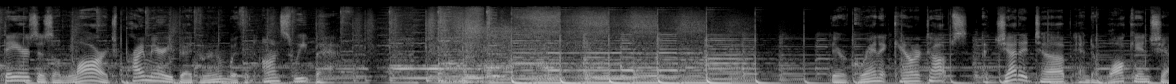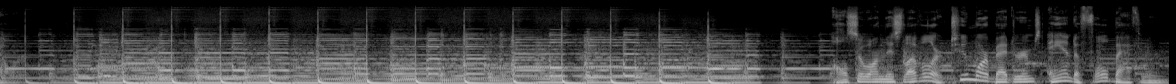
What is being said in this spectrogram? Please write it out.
Upstairs is a large primary bedroom with an ensuite bath. There are granite countertops, a jetted tub, and a walk in shower. Also on this level are two more bedrooms and a full bathroom.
